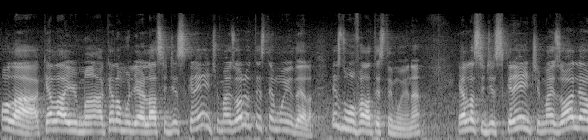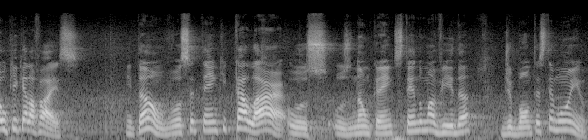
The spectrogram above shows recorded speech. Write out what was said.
olá, aquela irmã, aquela mulher lá se diz crente, mas olha o testemunho dela. Eles não vão falar testemunho, né? Ela se diz crente, mas olha o que, que ela faz. Então, você tem que calar os, os não crentes tendo uma vida de bom testemunho.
